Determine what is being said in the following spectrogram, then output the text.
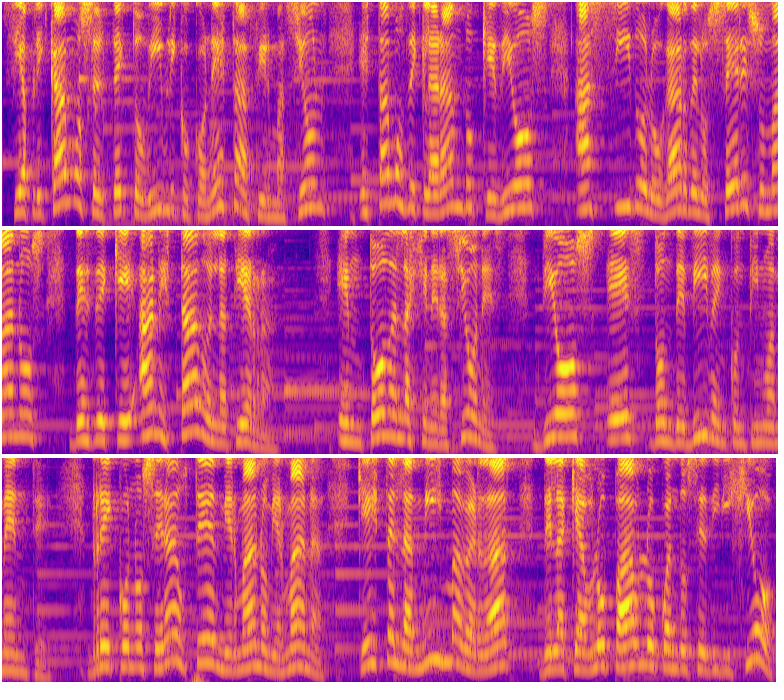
Si aplicamos el texto bíblico con esta afirmación, estamos declarando que Dios ha sido el hogar de los seres humanos desde que han estado en la tierra en todas las generaciones. Dios es donde viven continuamente. Reconocerá usted, mi hermano, mi hermana, que esta es la misma verdad de la que habló Pablo cuando se dirigió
